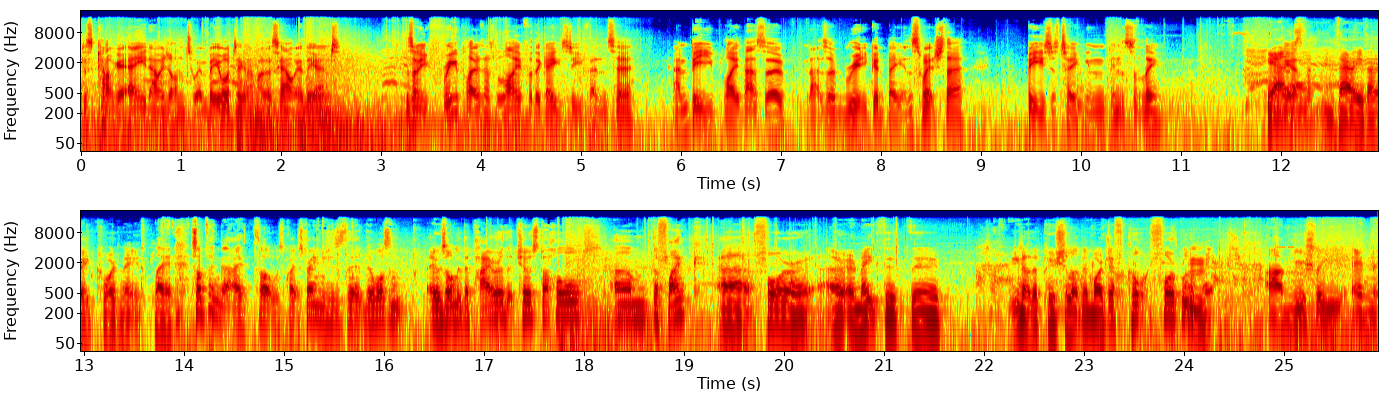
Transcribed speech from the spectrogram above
just can't get any damage onto him, but he will take him out of the scout in the end. There's only three players left alive for the Gates defense here, and B like that's a that's a really good bait and switch there. B's just taken instantly. Yeah, the it's end. very, very coordinated play. Something that I thought was quite strange is that there wasn't. It was only the pyro that chose to hold um, the flank uh, for uh, and make the, the you know the push a little bit more difficult for Blue. Um, usually in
